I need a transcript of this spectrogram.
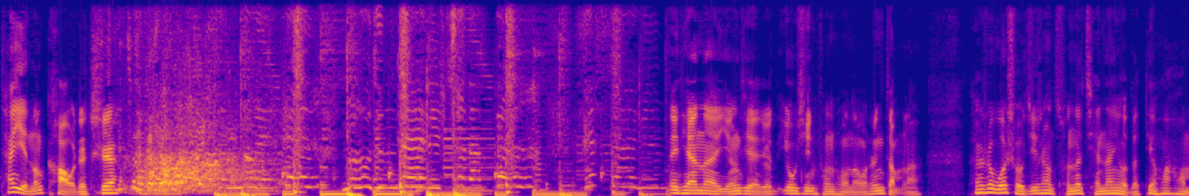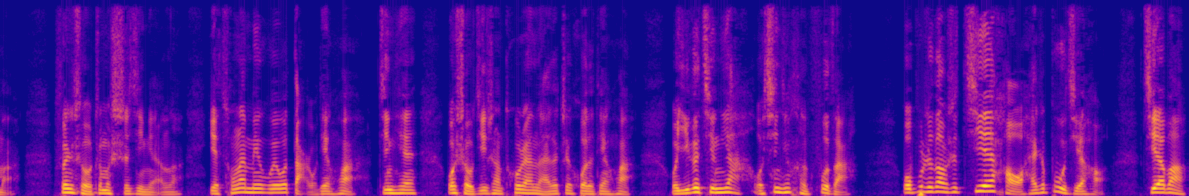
它也能烤着吃。那天呢，莹姐就忧心忡忡的。我说你怎么了？她说我手机上存了前男友的电话号码，分手这么十几年了，也从来没有给我打过电话。今天我手机上突然来了这货的电话，我一个惊讶，我心情很复杂，我不知道是接好还是不接好。接吧，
